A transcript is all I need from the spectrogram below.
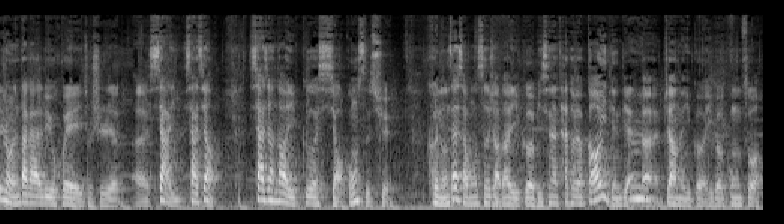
这种人大概率会就是呃下移下降，下降到一个小公司去。可能在小公司找到一个比现在 title 要高一点点的这样的一个、一个工作，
